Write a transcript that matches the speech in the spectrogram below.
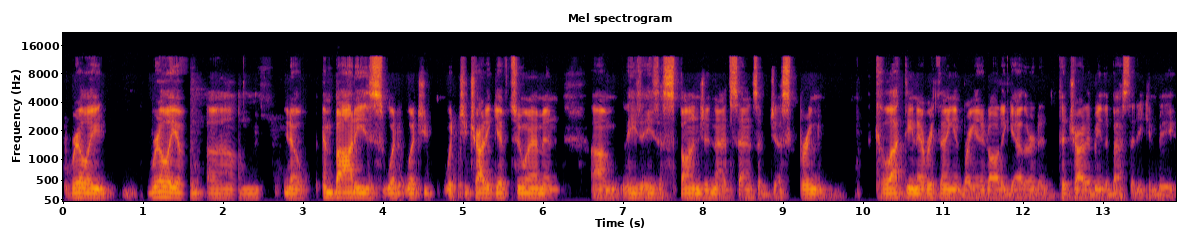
really really um, you know embodies what what you what you try to give to him and um, he's he's a sponge in that sense of just bringing collecting everything and bringing it all together to, to try to be the best that he can be.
